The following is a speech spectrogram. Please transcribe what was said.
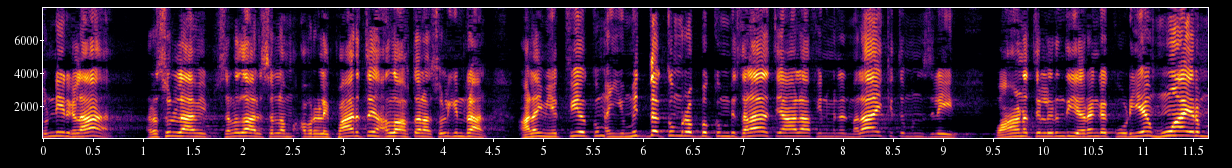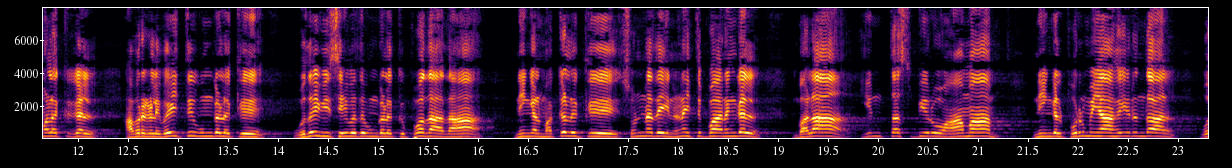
சொன்னீர்களா? ரசுல்லாவி ஸல்லல்லாஹு அலைஹி அவர்களை பார்த்து அல்லாஹு தாலா சொல்கின்றான் அலைம் எக்ஃபியக்கும் அயுமித்தக்கும் ரப்புக்கும் பி சலாஸ்தியாலாஃபின் மினல் மலாய்க்கத்து முன்சிலேன். வானத்திலிருந்து இறங்கக்கூடிய மூவாயிரம் மலக்குகள் அவர்களை வைத்து உங்களுக்கு உதவி செய்வது உங்களுக்கு போதாதா? நீங்கள் மக்களுக்கு சொன்னதை நினைத்து பாருங்கள். பலா இன் தஸ்பிரு ஆமாம். நீங்கள் பொறுமையாக இருந்தால் ஒ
